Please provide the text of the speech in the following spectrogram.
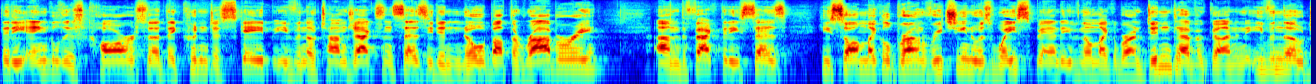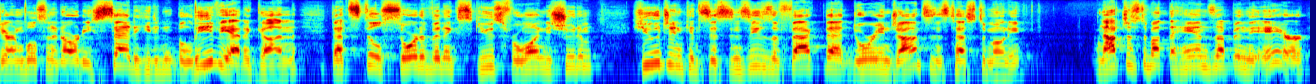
that he angled his car so that they couldn't escape, even though Tom Jackson says he didn't know about the robbery. Um, the fact that he says he saw Michael Brown reaching into his waistband, even though Michael Brown didn't have a gun, and even though Darren Wilson had already said he didn't believe he had a gun, that's still sort of an excuse for wanting to shoot him. Huge inconsistencies. The fact that Dorian Johnson's testimony, not just about the hands up in the air,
